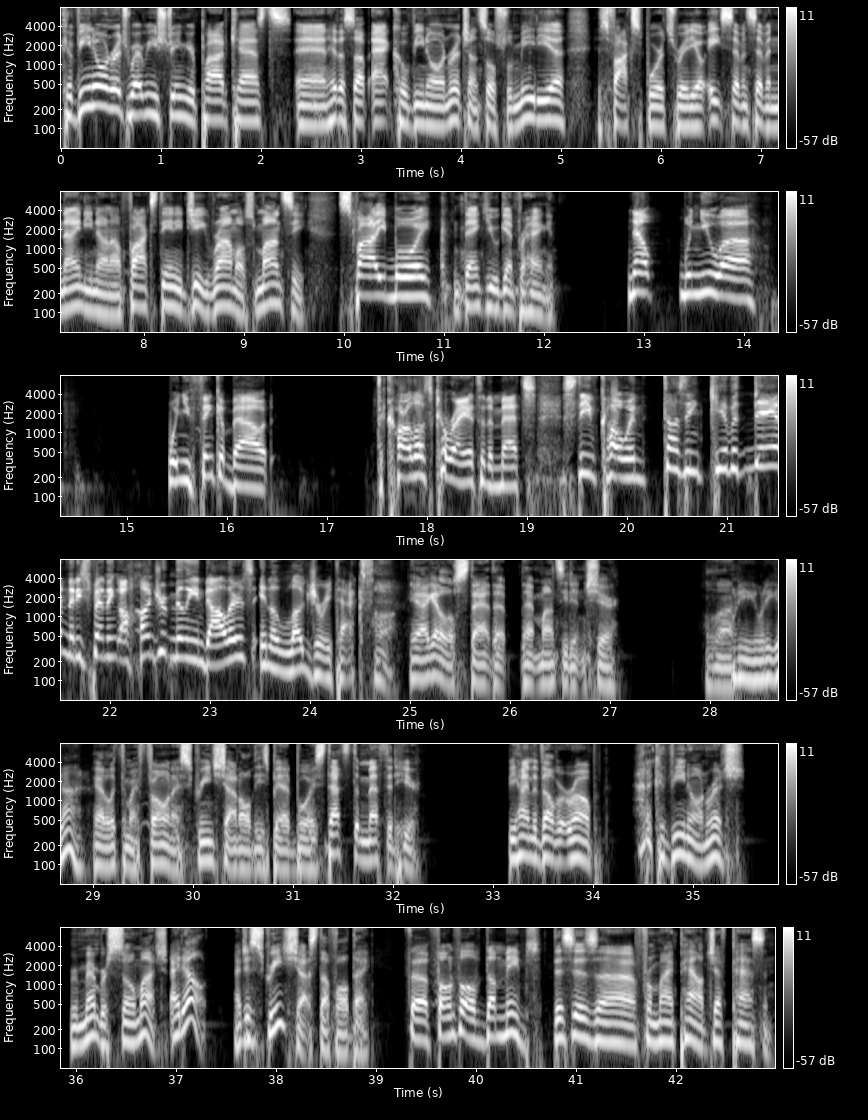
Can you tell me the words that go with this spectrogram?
Covino and Rich, wherever you stream your podcasts, and hit us up at Covino and Rich on social media. It's Fox Sports Radio, 877-99 on Fox. Danny G, Ramos, Monsi, Spotty Boy, and thank you again for hanging. Now, when you uh, when you think about the Carlos Correa to the Mets, Steve Cohen doesn't give a damn that he's spending $100 million in a luxury tax. Oh, yeah, I got a little stat that, that Monsi didn't share. Hold on. What do you What do you got? Yeah, I looked at my phone. I screenshot all these bad boys. That's the method here. Behind the velvet rope. How do Covino and Rich remember so much? I don't. I just screenshot stuff all day. It's a phone full of dumb memes. This is uh, from my pal Jeff Passan.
